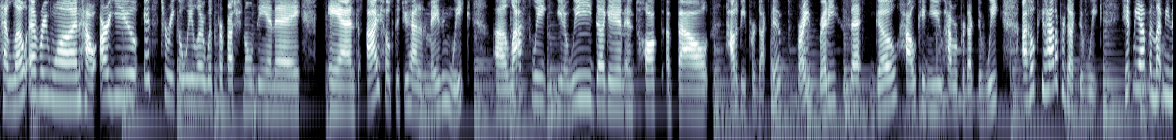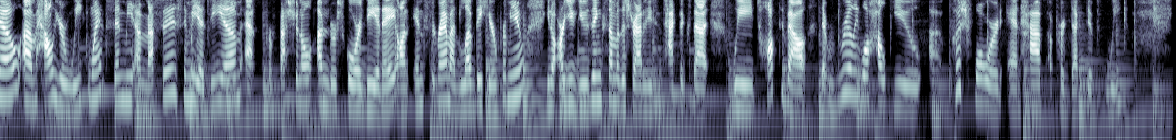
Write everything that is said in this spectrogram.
Hello, everyone. How are you? It's Tarika Wheeler with Professional DNA, and I hope that you had an amazing week. Uh, last week, you know, we dug in and talked about how to be productive, right? Ready, set, go. How can you have a productive week? I hope you had a productive week. Hit me up and let me know um, how your week went. Send me a message, send me a DM at professional underscore DNA on Instagram. I'd love to hear from you. You know, are you using some of the strategies and tactics that we talked about that really will help you uh, push forward and have a productive week?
